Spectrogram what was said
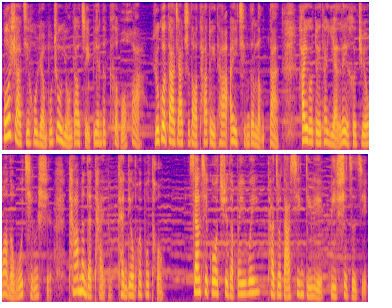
波莎几乎忍不住涌到嘴边的刻薄话。如果大家知道他对他爱情的冷淡，还有对他眼泪和绝望的无情时，他们的态度肯定会不同。想起过去的卑微，他就打心底里鄙视自己。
